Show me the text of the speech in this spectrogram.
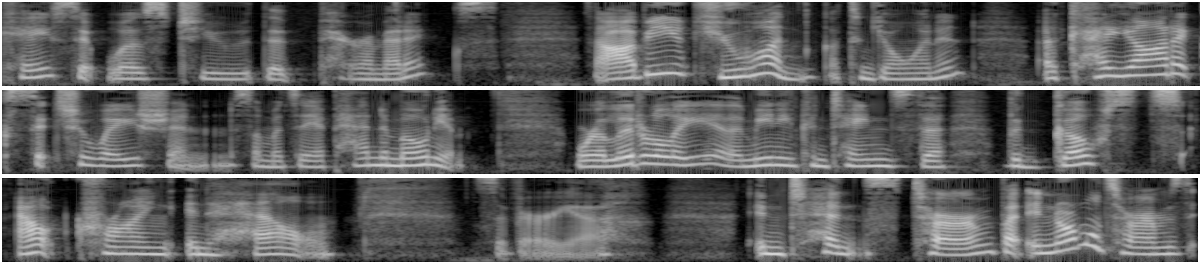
case, it was to the paramedics. 아비 규환 같은 경우에는 a chaotic situation. Some would say a pandemonium, where literally the meaning contains the, the ghosts outcrying in hell. It's a very uh, intense term, but in normal terms,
